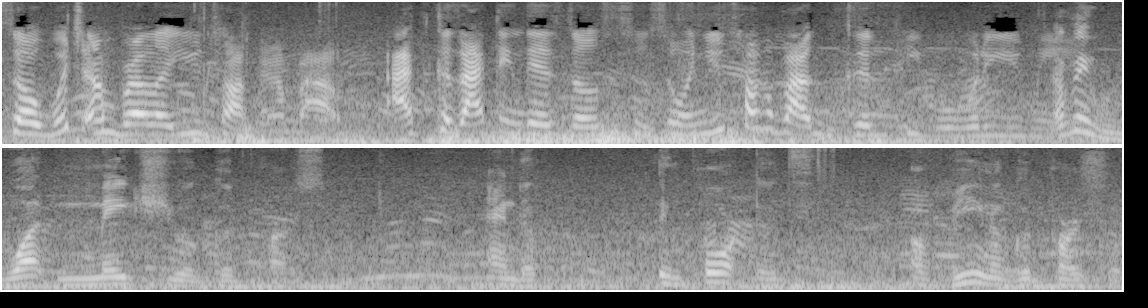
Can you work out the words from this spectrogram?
So, which umbrella are you talking about? Because I, think there's those two. So, when you talk about good people, what do you mean? I think what makes you a good person and the importance of being a good person.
